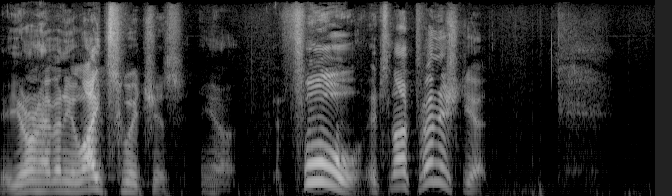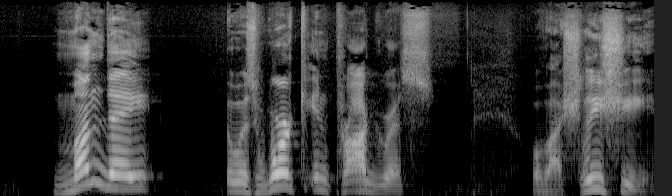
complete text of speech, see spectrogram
you don't have any light switches. You know, fool, it's not finished yet. Monday, it was work in progress. Uvashlishi,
